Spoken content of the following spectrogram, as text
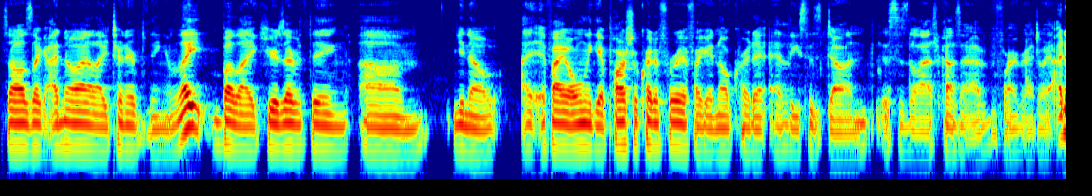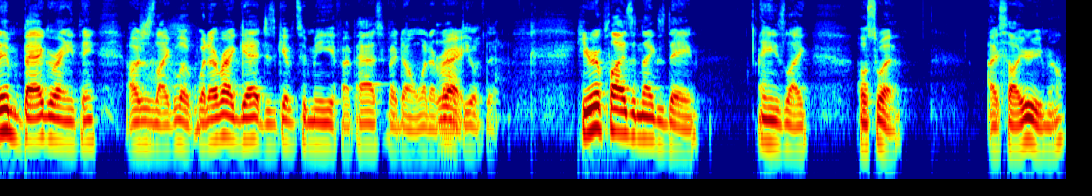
So I was like, I know I like turned everything in late, but like here's everything. Um, you know, I, if I only get partial credit for it, if I get no credit, at least it's done. This is the last class I have before I graduate. I didn't beg or anything. I was just like, look, whatever I get, just give it to me. If I pass, if I don't, whatever, I'll deal with it. He replies the next day, and he's like, Josue, I saw your email.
